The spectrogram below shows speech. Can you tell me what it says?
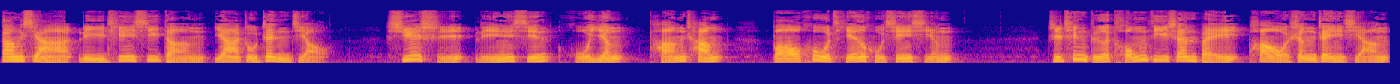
当下李天锡等压住阵脚，薛石、林欣、胡英、唐昌保护田虎先行。只听得铜堤山北炮声震响，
